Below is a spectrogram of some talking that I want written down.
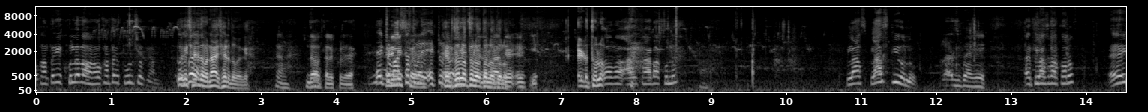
ওখান থেকে খুলে দাও না ওখান থেকে তুলছো কেন? তোকে ছেড়ে দেবো না ছেড়ে দেবো একে দাও তাহলে খুলে দাও একটু মাছটা তুলে একটু তোলো তোলো তোলো তোলো। এটা তোলো। আর কাঁটা খুলো। প্লাস প্লাস কি হলো? প্লাস ব্যাগে এই প্লাস বার করো। এই।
